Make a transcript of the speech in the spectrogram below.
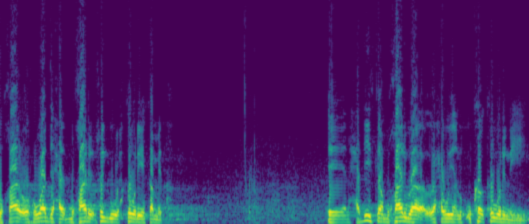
oo ruwaaddii bukhaari raggii wax ka wariyay ka mid ah. Xadiidkan bukhaari baa waxa weyaan ka warinayey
